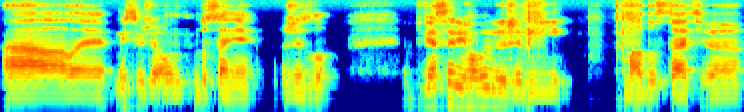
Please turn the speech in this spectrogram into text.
ale myslím, že on dostane žezlo. Viacerí hovorili, že by mal dostať, uh,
